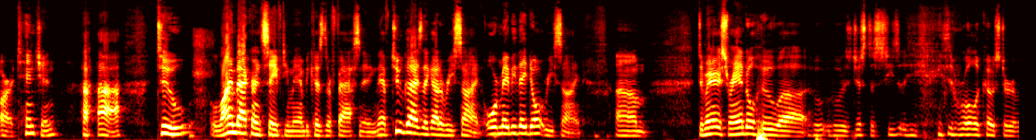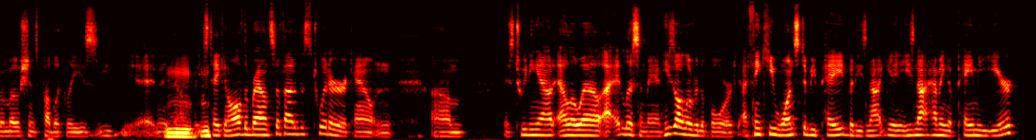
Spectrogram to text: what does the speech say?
our attention to linebacker and safety man because they're fascinating. They have two guys they got to resign, or maybe they don't resign. Um, Damarious Randall, who uh, who who is just a he's, he's a roller coaster of emotions publicly. He's he, you know, mm-hmm. he's taking all the Brown stuff out of his Twitter account and um, is tweeting out LOL. I, listen, man, he's all over the board. I think he wants to be paid, but he's not getting. He's not having a pay me year,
